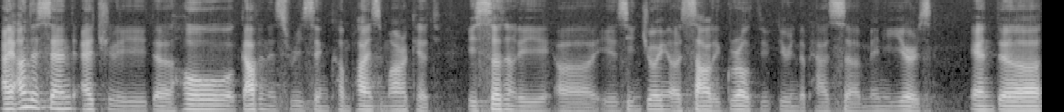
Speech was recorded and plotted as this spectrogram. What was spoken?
I understand actually the whole governance and compliance market is certainly uh, is enjoying a solid growth during the past uh, many years. And uh,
